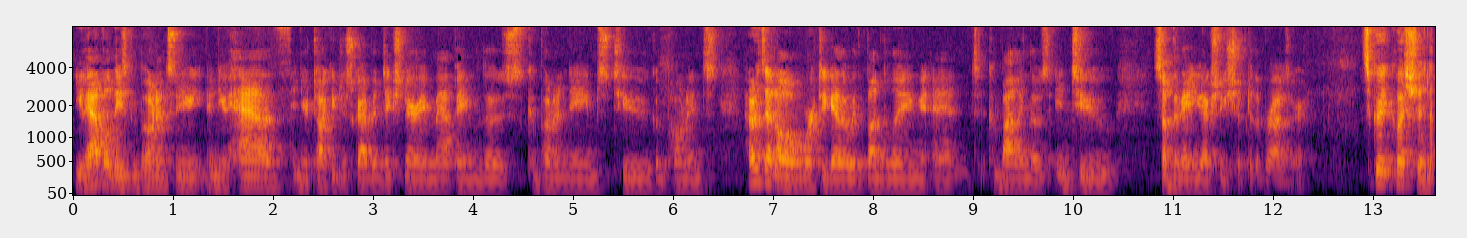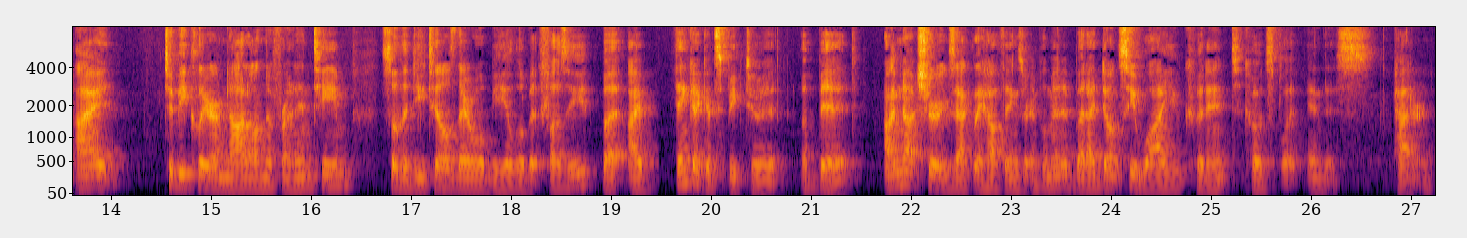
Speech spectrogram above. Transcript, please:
you have all these components, and you and you have in your talk you describe a dictionary mapping those component names to components. How does that all work together with bundling and compiling those into something that you actually ship to the browser? It's a great question. I, to be clear, I'm not on the front end team, so the details there will be a little bit fuzzy, but I think I could speak to it a bit. I'm not sure exactly how things are implemented, but I don't see why you couldn't code split in this pattern.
